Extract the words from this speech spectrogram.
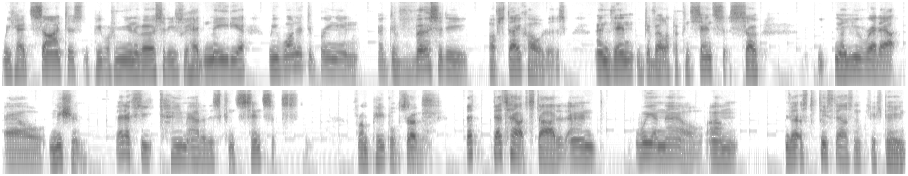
we had scientists and people from universities, we had media. We wanted to bring in a diversity of stakeholders and then develop a consensus. So, you know, you read out our mission. That actually came out of this consensus from people. So that that's how it started, and we are now. Um, that was 2015.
